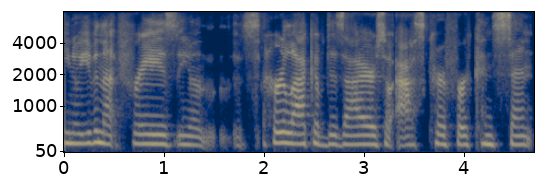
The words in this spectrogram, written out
you know, even that phrase, you know, it's her lack of desire. So ask her for consent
